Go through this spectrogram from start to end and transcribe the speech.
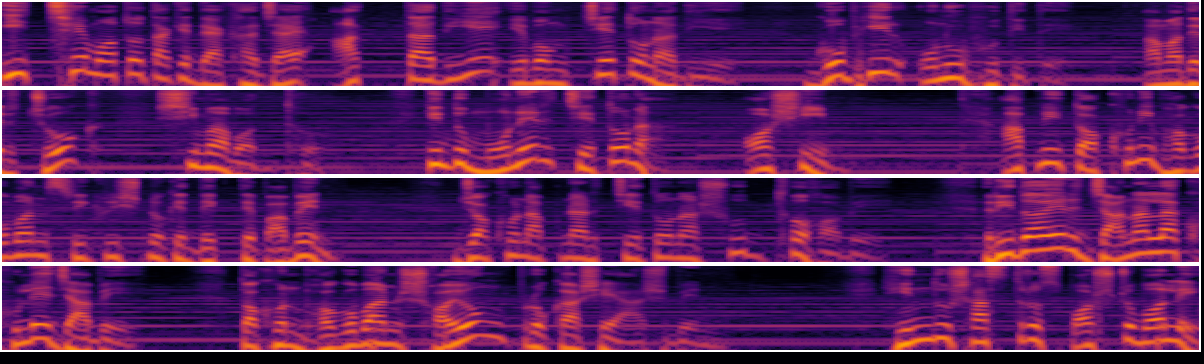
ইচ্ছে মতো তাকে দেখা যায় আত্মা দিয়ে এবং চেতনা দিয়ে, গভীর অনুভূতিতে। আমাদের চোখ সীমাবদ্ধ। কিন্তু মনের চেতনা অসীম। আপনি তখনই ভগবান শ্রীকৃষ্ণকে দেখতে পাবেন, যখন আপনার চেতনা শুদ্ধ হবে, হৃদয়ের জানালা খুলে যাবে, তখন ভগবান স্বয়ং প্রকাশে আসবেন। হিন্দু শাস্ত্র স্পষ্ট বলে,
